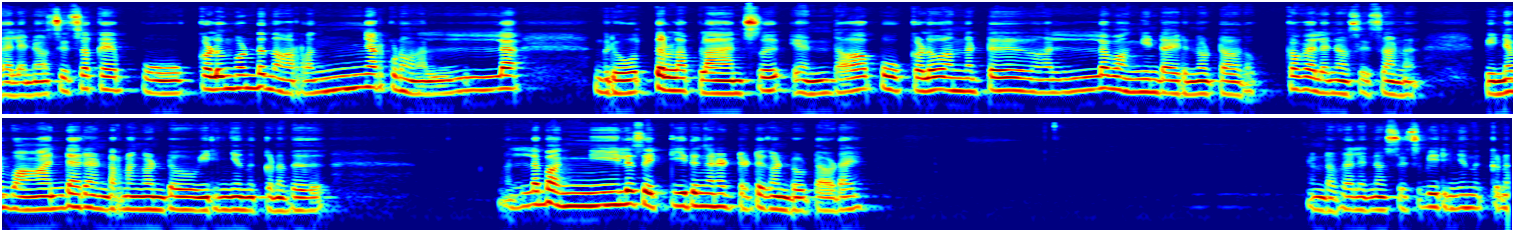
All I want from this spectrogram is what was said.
ഫെലനോസിസൊക്കെ പൂക്കളും കൊണ്ട് നിറഞ്ഞിറക്കണു. നല്ല ഗ്രോത്തുള്ള പ്ലാന്റ്സ്. എന്താ പൂക്കൾ വന്നിട്ട് നല്ല ഭംഗിയുണ്ടായിരുന്നു കേട്ടോ അതൊക്കെ ഫെലനോസിസാണ് പിന്നെ വാന്റെ രണ്ടെണ്ണം കണ്ടു വിരിഞ്ഞ് നിൽക്കണത് നല്ല ഭംഗിയിൽ സെറ്റ് ചെയ്ത് ഇങ്ങനെ ഇട്ടിട്ട് കണ്ടു കേട്ടോ അവിടെ. ഉണ്ടോ ഫെലനോസിസ് വിരിഞ്ഞ് നിൽക്കണ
